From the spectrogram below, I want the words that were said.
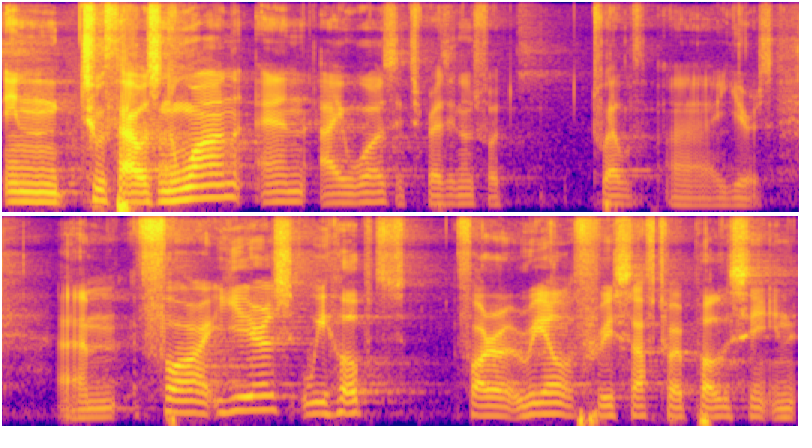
In 2001, and I was its president for 12 uh, years. Um, for years, we hoped for a real free software policy in,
